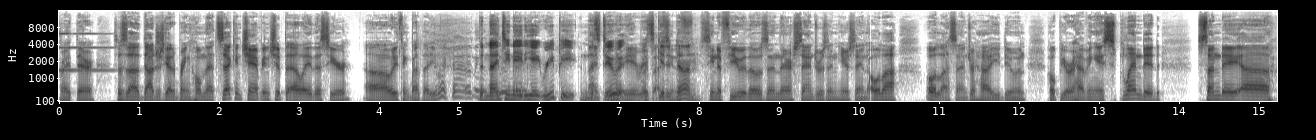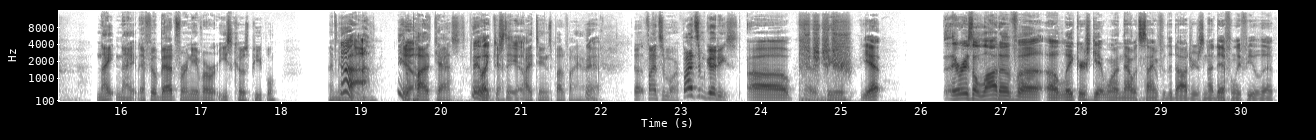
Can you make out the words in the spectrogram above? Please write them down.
right there. Says uh, Dodgers got to bring home that second championship to LA this year. Uh, what do you think about that? You like that? The 1988 repeat. Let's do 1988 it. Let's get it seen a- done. seen a few of those in there. Sandra's in here saying "Hola, hola, Sandra. How you doing? Hope you are having a splendid Sunday uh, night night." I feel bad for any of our East Coast people. I mean, Ah, you the know, podcast. they like to stay up. iTunes, Spotify. Yeah. Uh, find some more. Find some goodies. Uh, a beer. Yep. There is a lot of uh, uh, Lakers get one. Now it's time for the Dodgers, and I definitely feel that.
